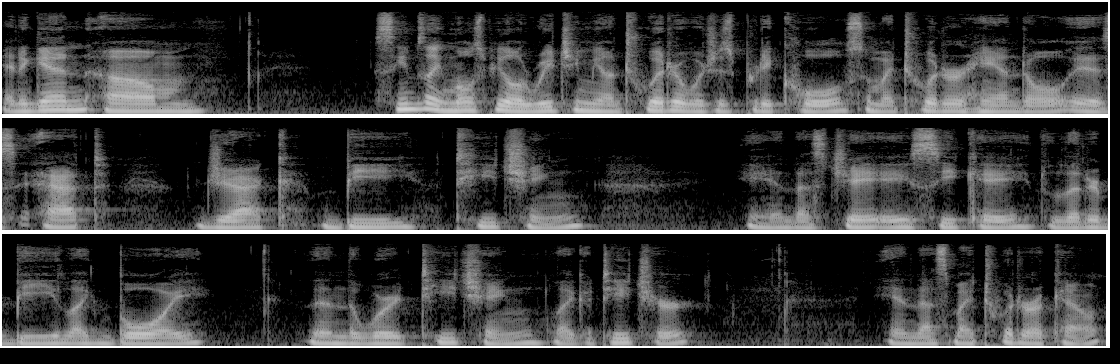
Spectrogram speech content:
and again, um, seems like most people are reaching me on Twitter, which is pretty cool. So my Twitter handle is at Jack B Teaching, and that's J A C K, the letter B like boy, then the word teaching like a teacher, and that's my Twitter account.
